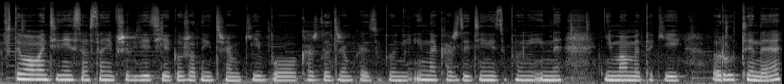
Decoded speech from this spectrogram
W tym momencie nie jestem w stanie przewidzieć jego żadnej drzemki, bo każda drzemka jest zupełnie inna, każdy dzień jest zupełnie inny. Nie mamy takiej rutyny.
